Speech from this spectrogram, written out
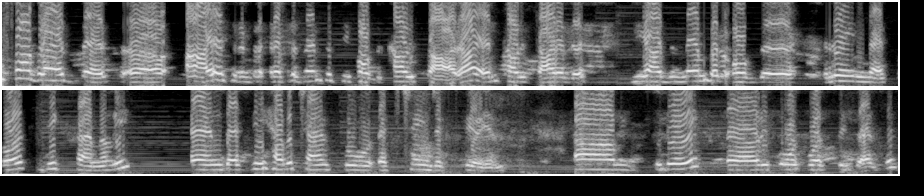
so glad that uh, I, as a rep- of the Kalisara and Kalisara, that we are the member of the RAIN network, big family, and that we have a chance to exchange experience. Um, today, the report was presented,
